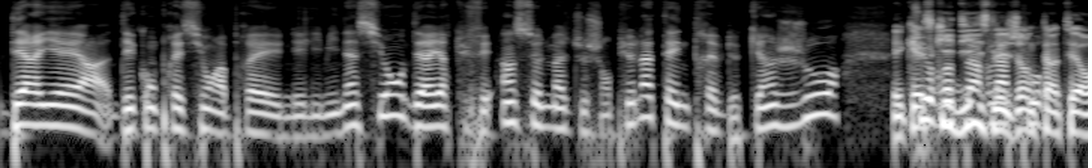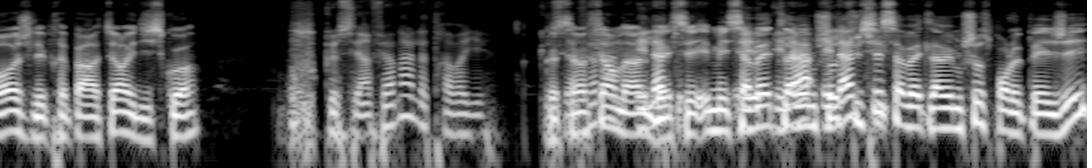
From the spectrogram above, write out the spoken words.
Derrière, décompression après une élimination. Derrière, tu fais un seul match de championnat, tu as une trêve de 15 jours. Et qu'est-ce qu'ils disent les gens pour- que t'interroges, les préparateurs, ils disent quoi? Que c'est infernal à travailler. Que c'est infernal. Là, Bah, mais ça et- va être la là- même chose. là, tu sais, ça va être la même chose pour le PSG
